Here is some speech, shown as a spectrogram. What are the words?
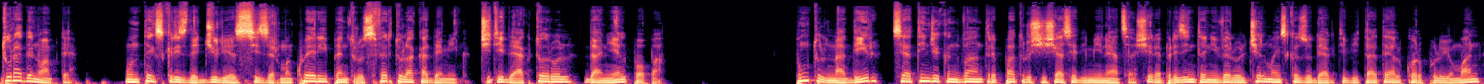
Tura de noapte. Un text scris de Julius Caesar McQuarrie pentru Sfertul Academic, citit de actorul Daniel Popa. Punctul nadir se atinge cândva între 4 și 6 dimineața și reprezintă nivelul cel mai scăzut de activitate al corpului uman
